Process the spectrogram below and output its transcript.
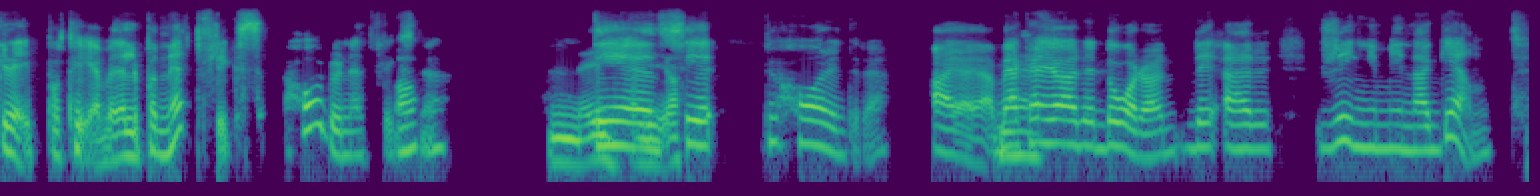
grej på tv, eller på Netflix. Har du Netflix ja. nu? Nej. Det ser, du har inte det? Aj, aj, aj. Men jag kan göra det då, då. Det är Ring min agent,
